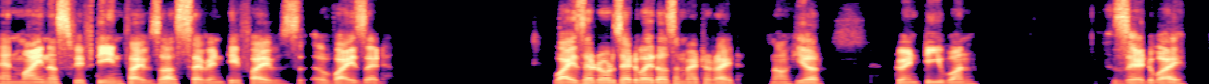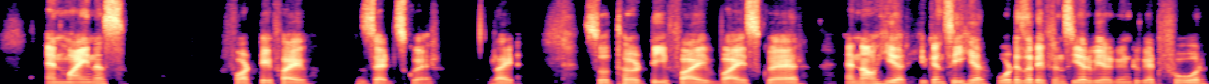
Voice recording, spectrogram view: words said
and minus 15 5s are 75 uh, yz. yz or zy doesn't matter, right? Now here 21 zy and minus 45 z square, right? So 35 y square. And now here, you can see here, what is the difference here? We are going to get 4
